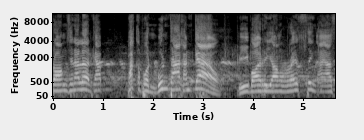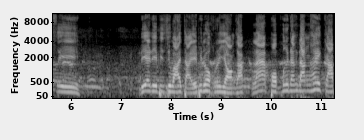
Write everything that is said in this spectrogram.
รองชนะเลิศครับพักกพลบุญทาขันแก้วบีบอยระยองเรสซิ่งไออาร์ซี DID PCY จ่ายพี่โลกระยองครับ และปบมือดัง ๆ ให้กับ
